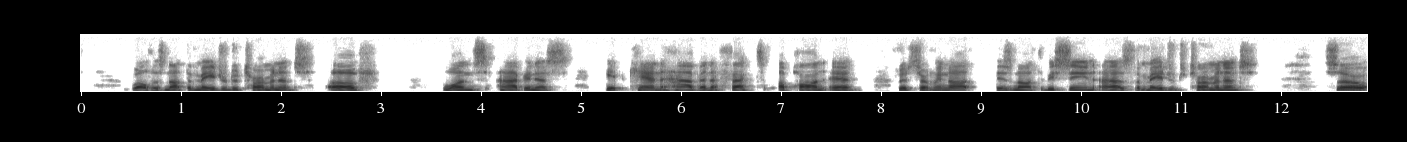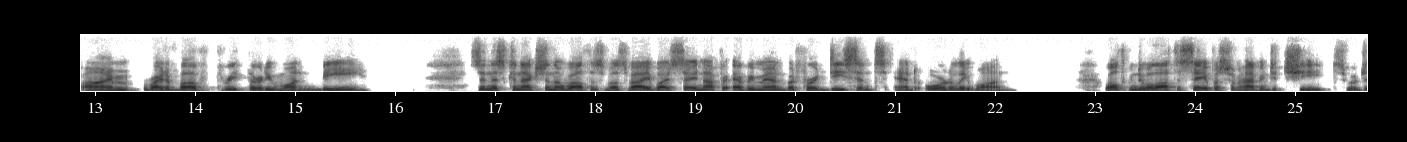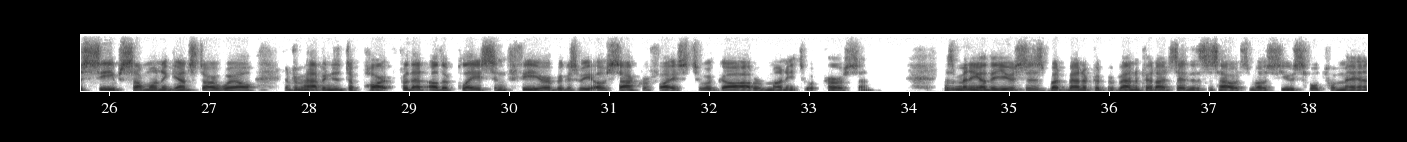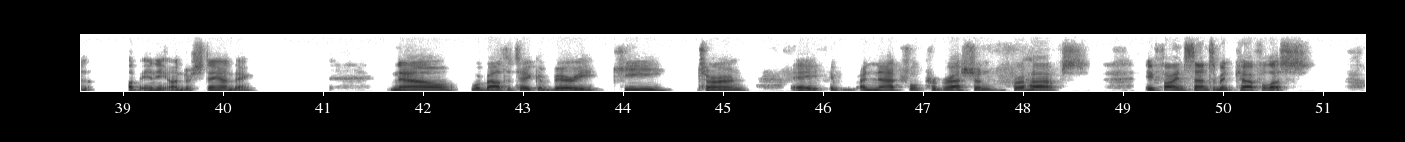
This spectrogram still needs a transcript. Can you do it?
Wealth is not the major determinant of one's happiness it can have an effect upon it, but it's certainly not is not to be seen as the major determinant. So I'm right above 331b. It's in this connection that wealth is most valuable, I'd say, not for every man, but for a decent and orderly one. Wealth can do a lot to save us from having to cheat or deceive someone against our will, and from having to depart for that other place in fear because we owe sacrifice to a god or money to a person. There's many other uses, but benefit for benefit, I'd say this is how it's most useful to a man of any understanding. Now we're about to take a very key turn, a, a natural progression, perhaps. A fine sentiment, Kephalus.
